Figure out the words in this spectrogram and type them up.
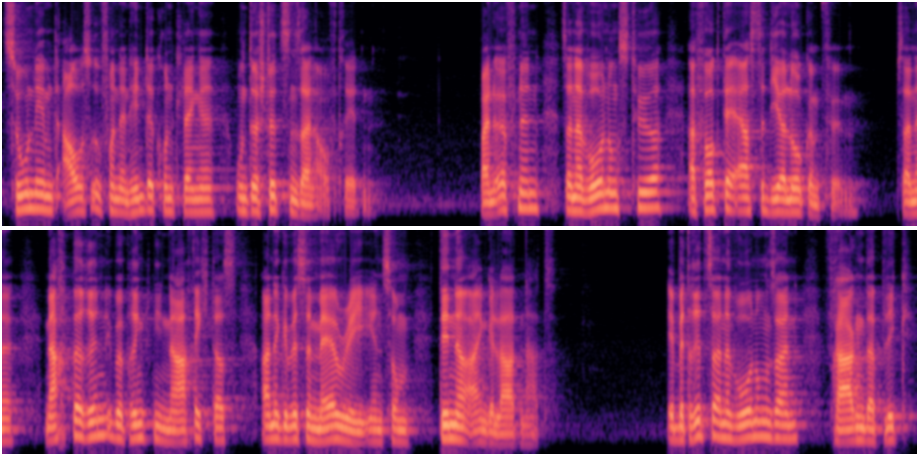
zunehmend ausufernden Hintergrundlänge unterstützen sein Auftreten. Beim Öffnen seiner Wohnungstür erfolgt der erste Dialog im Film. Seine Nachbarin überbringt ihm die Nachricht, dass eine gewisse Mary ihn zum Dinner eingeladen hat. Er betritt seine Wohnung, sein fragender Blick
